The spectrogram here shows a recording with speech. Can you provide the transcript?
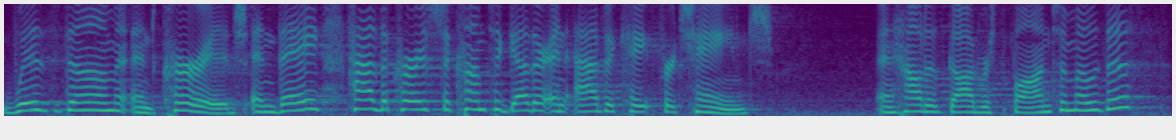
wisdom and courage, and they had the courage to come together and advocate for change. And how does God respond to Moses?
